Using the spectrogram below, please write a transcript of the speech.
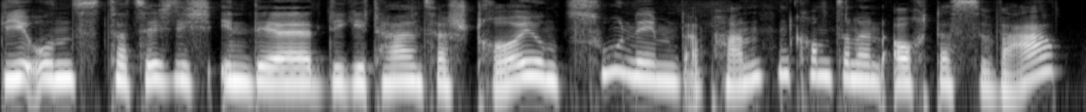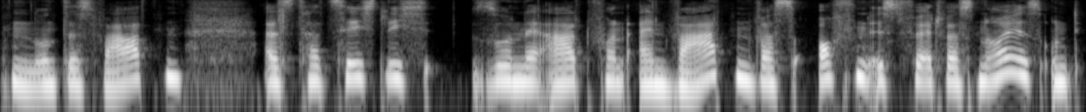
die uns tatsächlich in der digitalen Zerstreuung zunehmend abhanden kommt, sondern auch das Warten und das Warten als tatsächlich so eine Art von ein Warten, was offen ist für etwas Neues. Und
